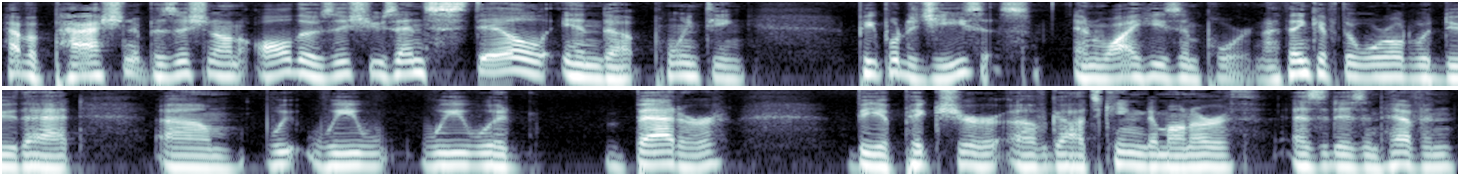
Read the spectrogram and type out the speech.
have a passionate position on all those issues and still end up pointing people to Jesus and why he's important. I think if the world would do that, um, we, we, we would better be a picture of God's kingdom on earth as it is in heaven.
